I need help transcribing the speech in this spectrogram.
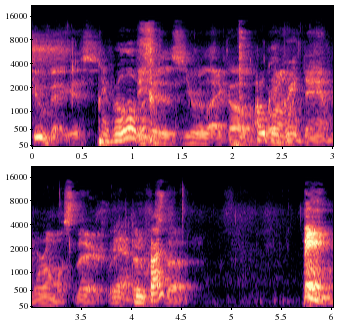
to Vegas Okay, roll over. because you were like, oh, Okay, we're on great. the dam, we're almost there. Like, Yeah. that Five? that. Bang.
